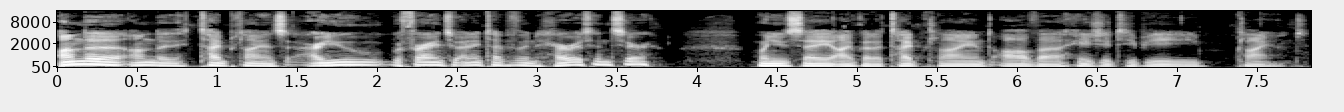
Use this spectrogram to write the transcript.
On the on the type clients, are you referring to any type of inheritance here when you say I've got a type client of a HTTP client?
